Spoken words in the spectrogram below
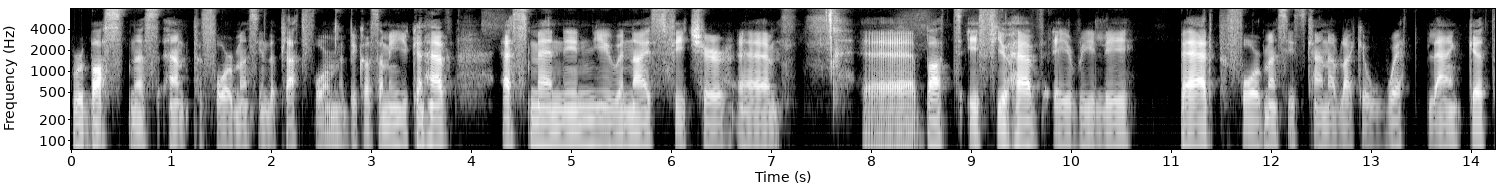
robustness and performance in the platform because I mean you can have as many new and nice feature um, uh, but if you have a really bad performance it's kind of like a wet blanket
